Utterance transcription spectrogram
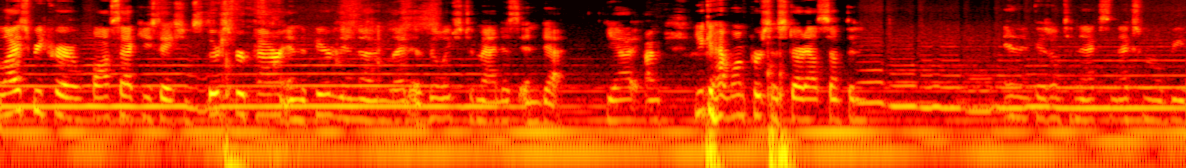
Lies, betrayal, false accusations, thirst for power, and the fear of the unknown led a village to madness and death. Yeah, I'm, you can have one person start out something, and it goes on to next. The next one will be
